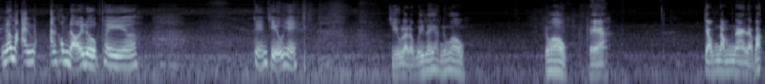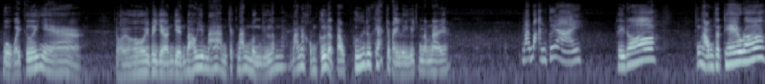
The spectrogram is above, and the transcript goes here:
Nếu mà anh anh không đợi được thì Thì em chịu vậy? Chịu là đồng ý lấy anh đúng không? Đúng không? Nè trong năm nay là bắt buộc phải cưới nha. Trời ơi bây giờ anh về anh báo với má anh chắc má anh mừng dữ lắm á. Má nó không cưới là tao cưới đứa khác cho mày liền ở trong năm nay á. Má bắt anh cưới ai thì đó con hồng thịt heo đó.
